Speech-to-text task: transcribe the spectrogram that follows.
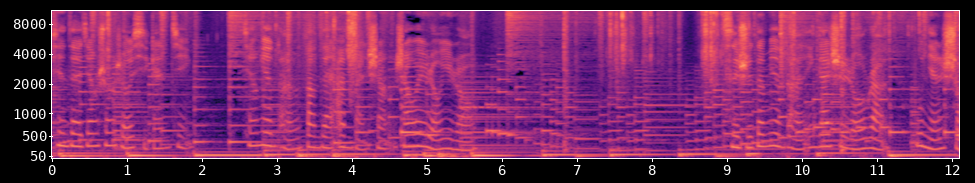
现在将双手洗干净，将面团放在案板上此时的面团应该是柔软、不粘手、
